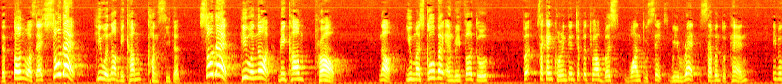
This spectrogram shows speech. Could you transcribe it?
the thorn was there so that he will not become conceited, so that he will not become proud. Now, you must go back and refer to 2 Corinthians chapter 12, verse 1 to 6. We read 7 to 10. If you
